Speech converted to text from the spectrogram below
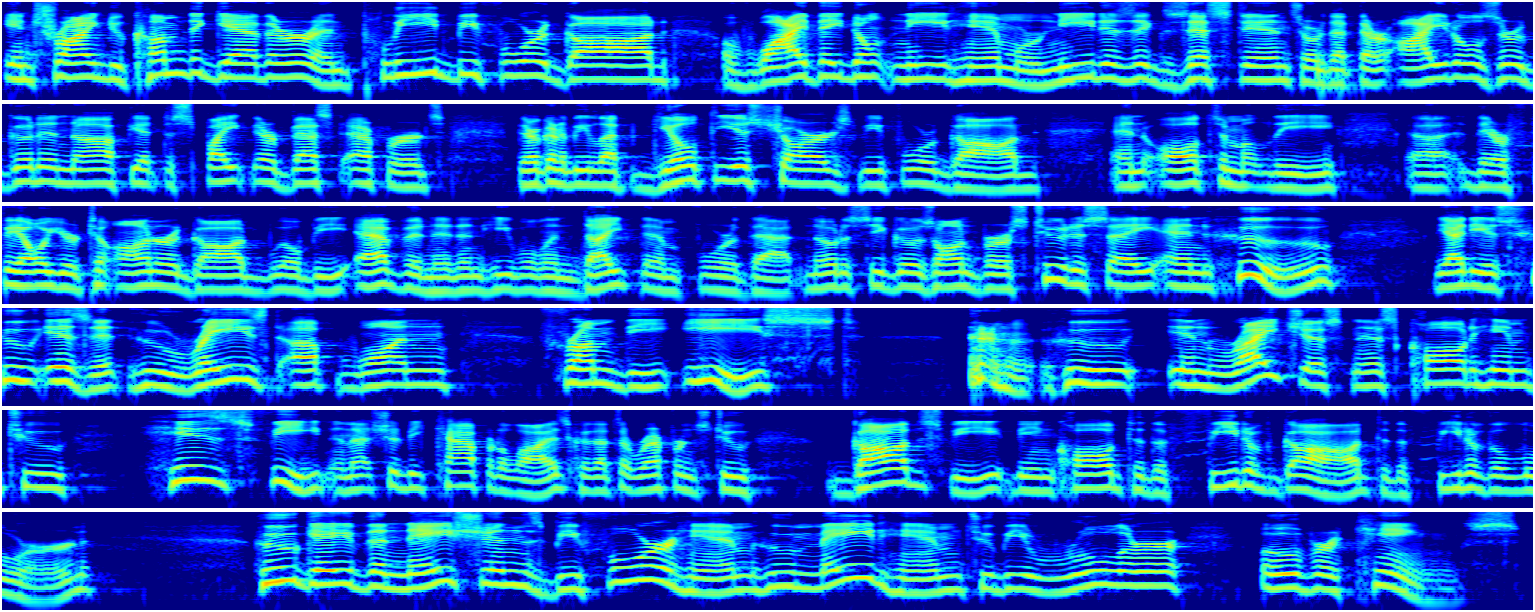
in trying to come together and plead before God of why they don't need Him or need His existence or that their idols are good enough, yet despite their best efforts, they're going to be left guilty as charged before God. And ultimately, uh, their failure to honor God will be evident and He will indict them for that. Notice He goes on, verse 2 to say, And who the idea is who is it who raised up one from the east, who in righteousness called him to his feet, and that should be capitalized because that's a reference to God's feet, being called to the feet of God, to the feet of the Lord, who gave the nations before him, who made him to be ruler over kings,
